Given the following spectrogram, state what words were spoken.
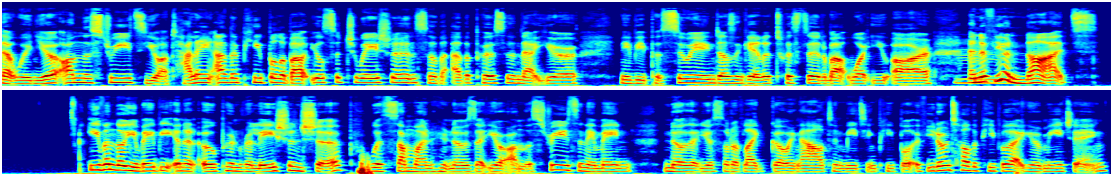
that when you're on the streets, you are telling other people about your situation. So the other person that you're maybe pursuing doesn't get it twisted about what you are. And if you're mm. not, even though you may be in an open relationship with someone who knows that you're on the streets and they may know that you're sort of like going out and meeting people, if you don't tell the people that you're meeting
